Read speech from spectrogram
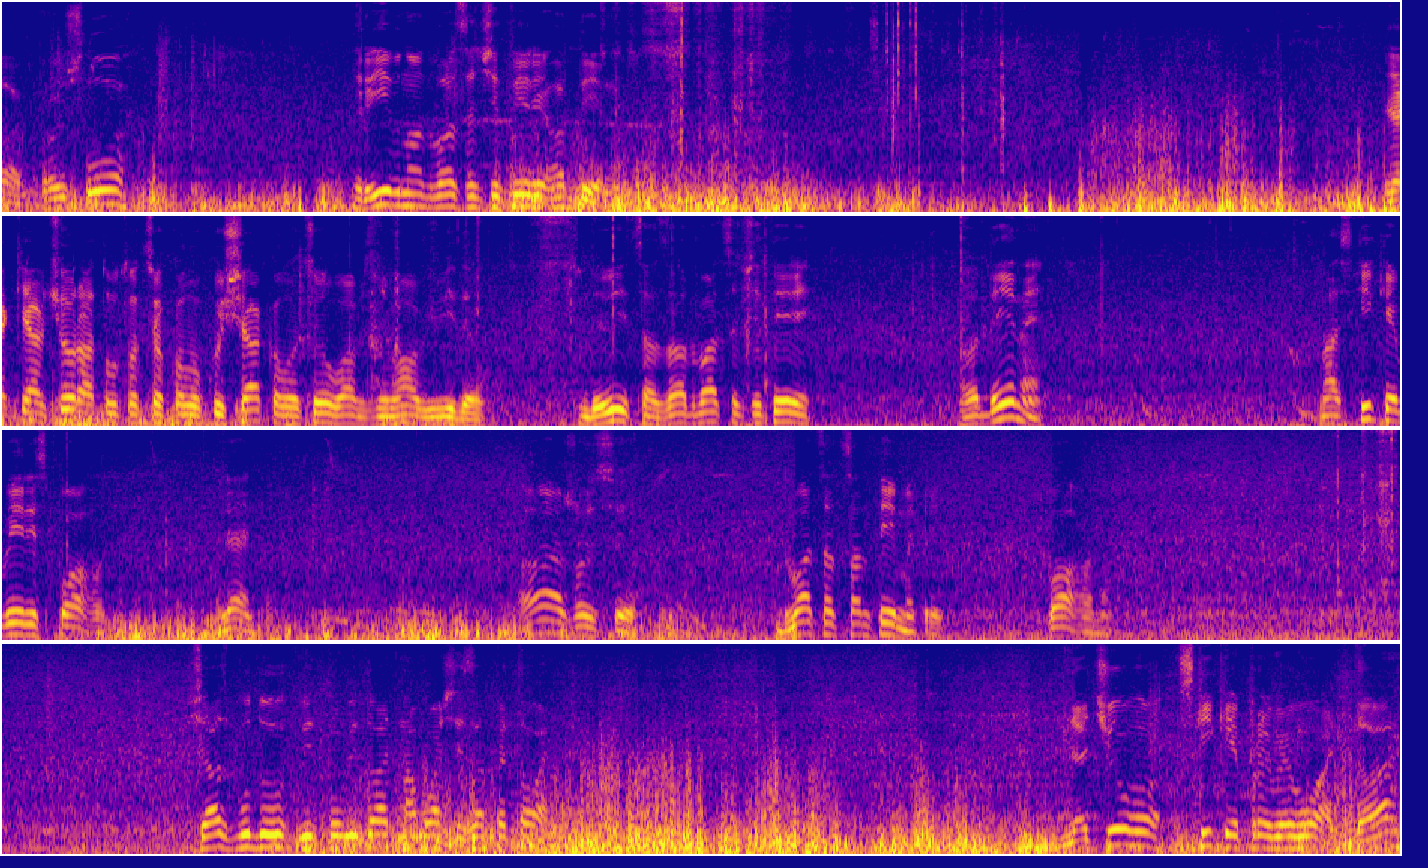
Так, пройшло рівно 24 години. Як я вчора тут оце коло куща, коло цього вам знімав відео. Дивіться, за 24 години наскільки виріс пагод. Гляньте. Аж ось. о. 20 сантиметрів пагона. Зараз буду відповідати на ваші запитання. Для чого скільки прививати, да?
